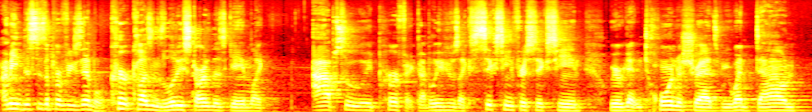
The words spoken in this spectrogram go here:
I mean, this is a perfect example. Kirk Cousins literally started this game like absolutely perfect. I believe he was like 16 for 16. We were getting torn to shreds. We went down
